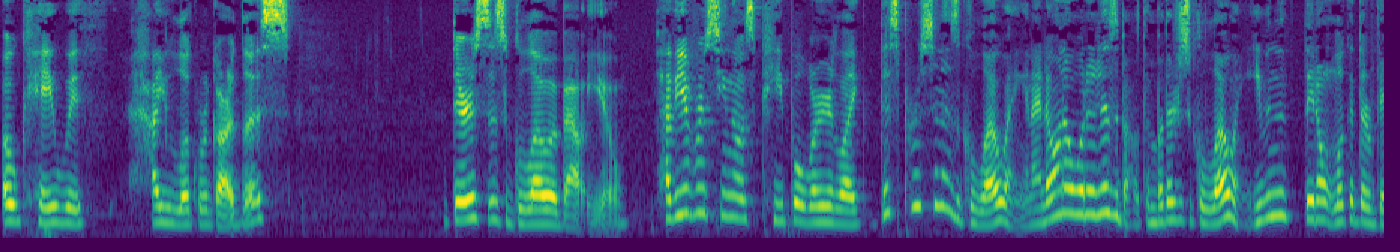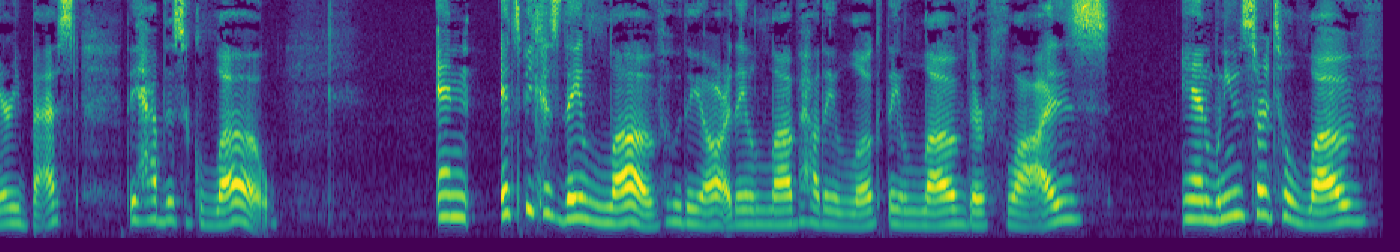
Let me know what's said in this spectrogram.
okay with how you look regardless, there's this glow about you. Have you ever seen those people where you're like, this person is glowing and I don't know what it is about them, but they're just glowing. Even if they don't look at their very best, they have this glow. And it's because they love who they are. They love how they look. They love their flaws. And when you start to love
